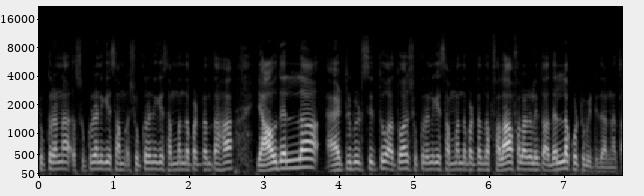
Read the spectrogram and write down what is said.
ಶುಕ್ರನ, ಶುಕ್ರನಿಗೆ ಸಂ ಶುಕ್ರನಿಗೆ ಸಂಬಂಧಪಟ್ಟಂತಹ ಯಾವುದೆಲ್ಲ ಆಟ್ರಿಬ್ಯೂಟ್ಸ್ ಇತ್ತು ಅಥವಾ ಶುಕ್ರನಿಗೆ ಸಂಬಂಧಪಟ್ಟಂಥ ಫಲಾಫಲಗಳಿತ್ತು ಅದೆಲ್ಲ ಕೊಟ್ಟು ಬಿಟ್ಟಿದ್ದಾನೆ ಆತ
